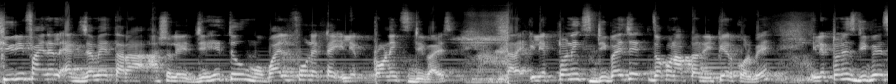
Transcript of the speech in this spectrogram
থিওরি ফাইনাল এক্সামে তারা আসলে যেহেতু মোবাইল ফোন একটা ইলেকট্রনিক্স ডিভাইস তারা ইলেকট্রনিক্স ডিভাইসে যখন আপনার রিপেয়ার করবে ইলেকট্রনিক্স ডিভাইস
